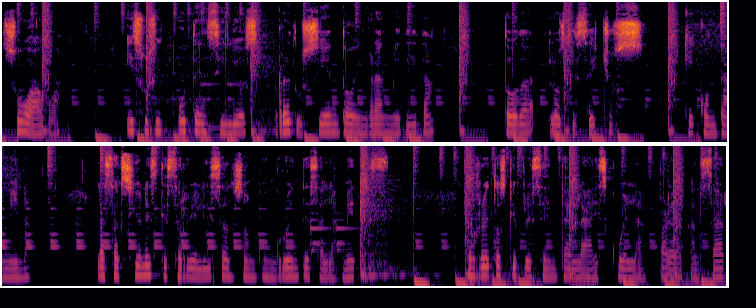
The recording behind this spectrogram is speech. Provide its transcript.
su agua y sus utensilios reduciendo en gran medida todos los desechos que contaminan. Las acciones que se realizan son congruentes a las metas los retos que presenta la escuela para alcanzar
